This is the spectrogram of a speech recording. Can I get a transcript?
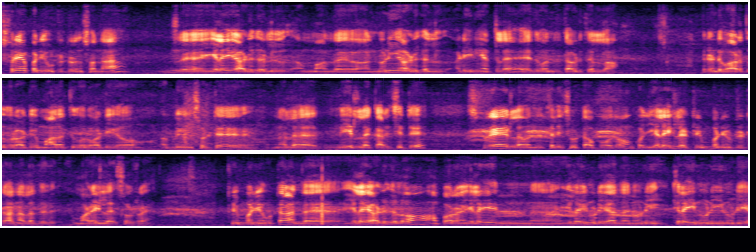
ஸ்ப்ரே பண்ணி விட்டுட்டோம்னு சொன்னால் இந்த இலை அழுகல் அந்த நுனி அழுகல் அடிநியத்தில் இது வந்து தவிர்த்திடலாம். ரெண்டு வாரத்துக்கு ஒரு வாட்டியோ மாதத்துக்கு ஒரு வாட்டியோ அப்படின்னு சொல்லிட்டு நல்ல நீரில் கரைச்சிட்டு ஸ்ப்ரேயரில் வந்து தெளித்து விட்டால் போதும். கொஞ்சம் இலைகளை ட்ரிம் பண்ணி விட்டுட்டா நல்லது மழையில் சொல்கிறேன் ட்ரிம் பண்ணி விட்டால் அந்த இலை அழுகலும் அப்புறம் இலை இலையினுடைய அந்த நுனி கிளை நுனியினுடைய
